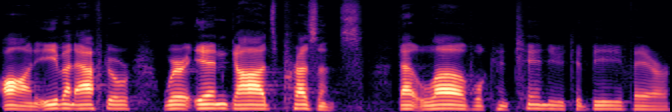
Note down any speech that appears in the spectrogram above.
on even after we're in God's presence. That love will continue to be there,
